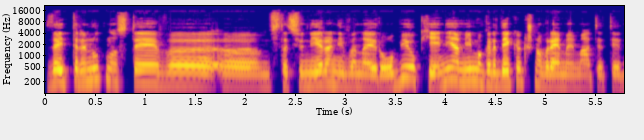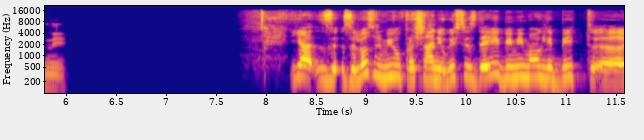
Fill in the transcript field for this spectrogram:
Zdaj, trenutno ste v, um, stacionirani v Nairobiju, Kenija, mimo grede, kakšno vreme imate te dni? Ja, zelo zanimivo vprašanje. V bistvu zdaj bi mi mogli biti uh,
